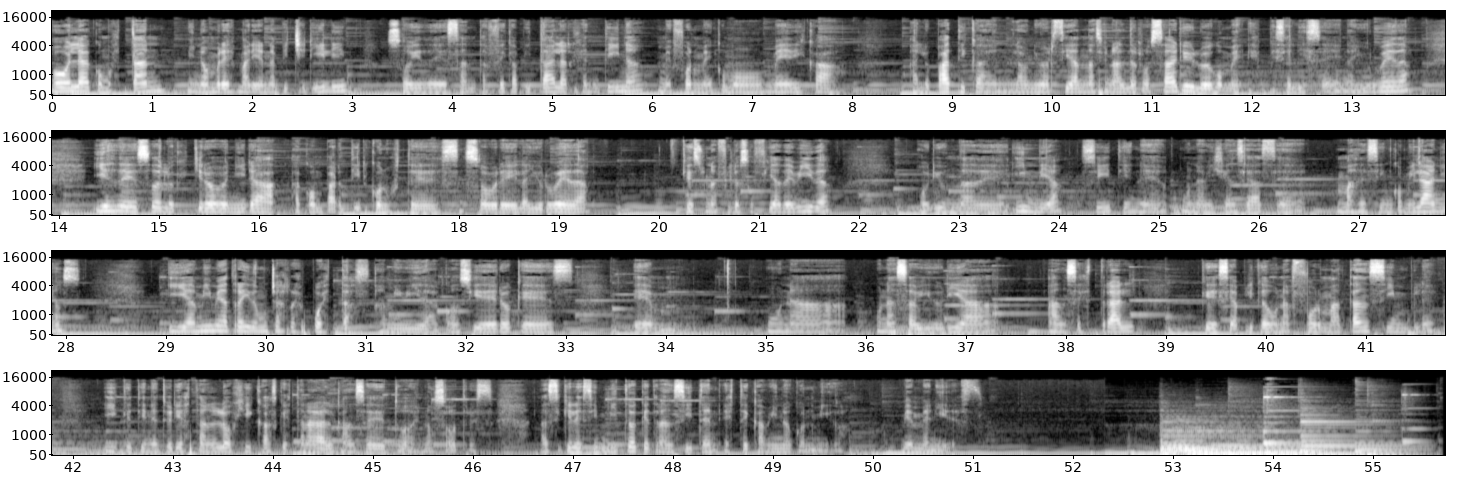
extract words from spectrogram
Hola, ¿cómo están? Mi nombre es Mariana Pichirilli, soy de Santa Fe Capital, Argentina. Me formé como médica alopática en la Universidad Nacional de Rosario y luego me especialicé en Ayurveda. Y es de eso de lo que quiero venir a, a compartir con ustedes sobre la Ayurveda, que es una filosofía de vida oriunda de India, ¿sí? tiene una vigencia hace más de 5.000 años y a mí me ha traído muchas respuestas a mi vida. Considero que es em, una, una sabiduría ancestral que se aplica de una forma tan simple y que tiene teorías tan lógicas que están al alcance de todos nosotros. Así que les invito a que transiten este camino conmigo. Bienvenidos.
